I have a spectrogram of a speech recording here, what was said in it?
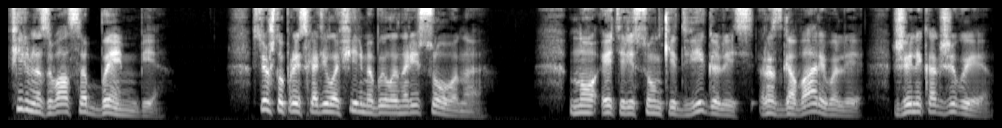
Фильм назывался «Бэмби». Все, что происходило в фильме, было нарисовано. Но эти рисунки двигались, разговаривали, жили как живые.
